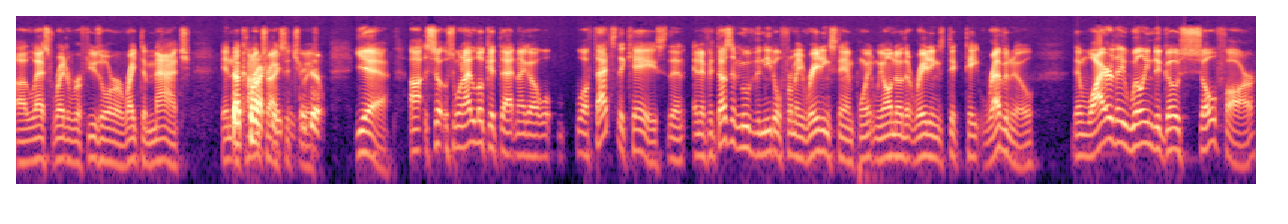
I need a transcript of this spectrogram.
a, a last right of refusal or a right to match in That's the contract correct, situation. Yeah. Uh, so, so when I look at that and I go, well, well, if that's the case, then and if it doesn't move the needle from a rating standpoint, and we all know that ratings dictate revenue, then why are they willing to go so far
